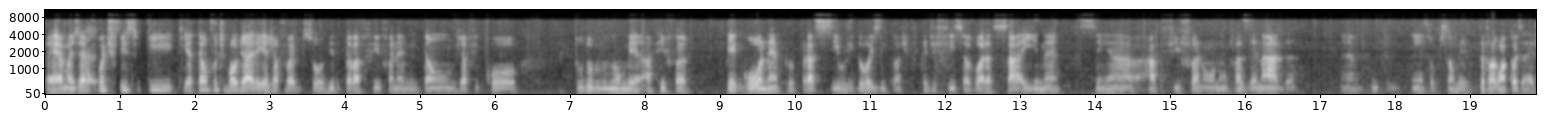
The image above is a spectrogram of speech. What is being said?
É, mas já ficou difícil que, que até o futebol de areia já foi absorvido pela FIFA, né? Então já ficou tudo no a FIFA pegou, né, para si os dois, então acho que fica difícil agora sair, né? sem a, a FIFA não, não fazer nada. É, enfim, tem essa opção mesmo. Você falar alguma coisa, Red?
